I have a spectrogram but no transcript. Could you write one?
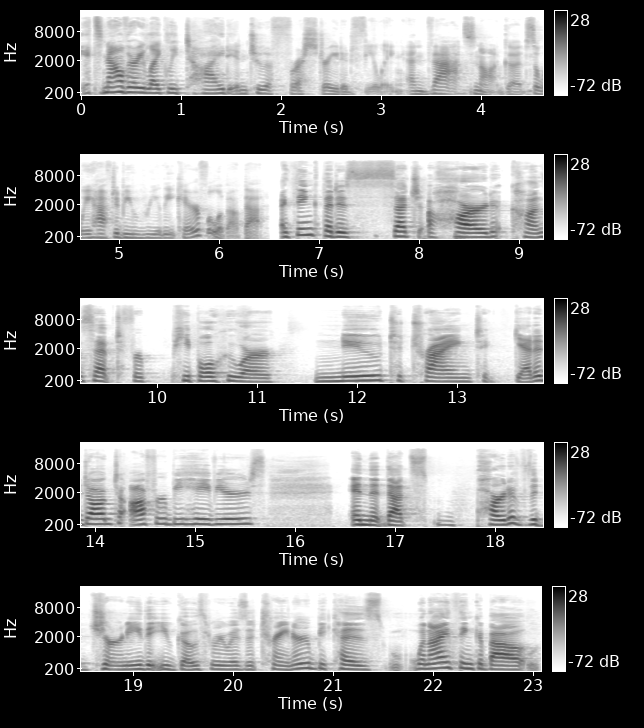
it's now very likely tied into a frustrated feeling, and that's not good. So we have to be really careful about that. I think that is such a hard concept for people who are new to trying to get a dog to offer behaviors and that that's part of the journey that you go through as a trainer because when I think about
